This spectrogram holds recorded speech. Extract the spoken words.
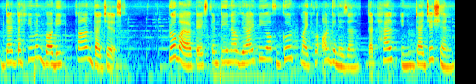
that the human body can't digest. Probiotics contain a variety of good microorganisms that help in digestion.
